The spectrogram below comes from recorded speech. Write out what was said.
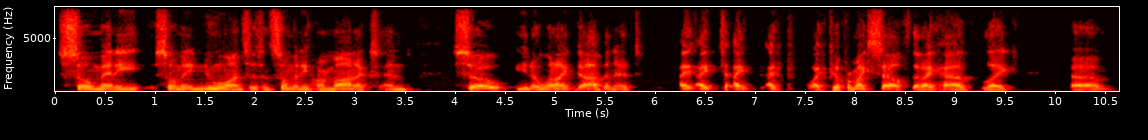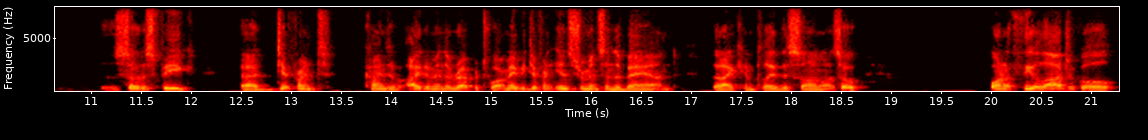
so many, so many nuances and so many harmonics, and so you know, when I daven it, I, I, I, I, feel for myself that I have like, um, so to speak, uh, different kinds of item in the repertoire, maybe different instruments in the band that I can play this song on. So, on a theological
